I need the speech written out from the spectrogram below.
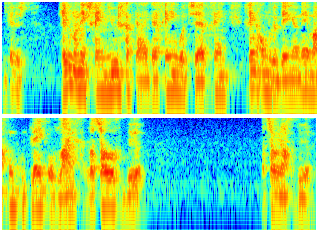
Dus helemaal niks, geen nieuws gaat kijken, geen WhatsApp, geen, geen andere dingen. Nee, maar gewoon compleet offline gaat. Wat zou er gebeuren? Wat zou er dan gebeuren?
